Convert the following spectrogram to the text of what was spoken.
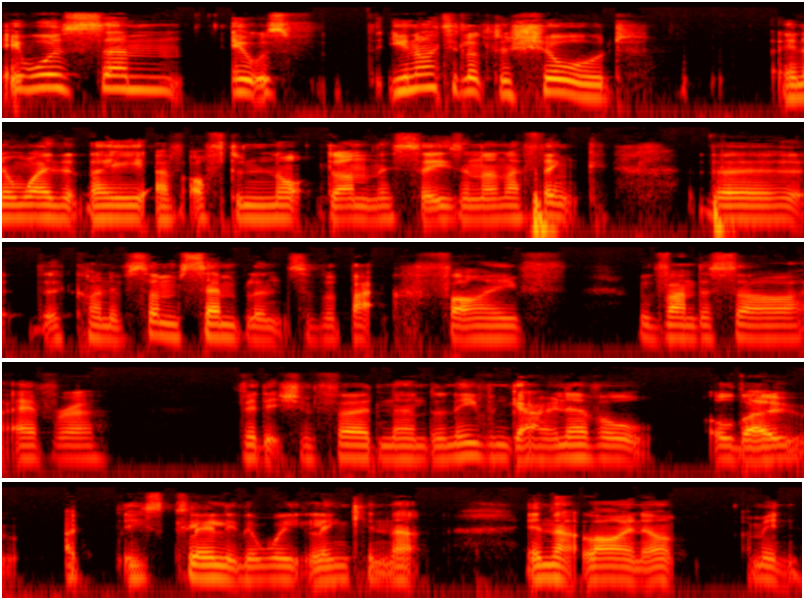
It was um, it was United looked assured in a way that they have often not done this season, and I think the the kind of some semblance of a back five with Van der Sar, Evra, Vidic, and Ferdinand, and even Gary Neville, although he's clearly the weak link in that in that lineup. I mean,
